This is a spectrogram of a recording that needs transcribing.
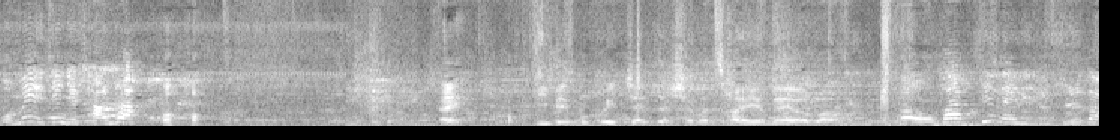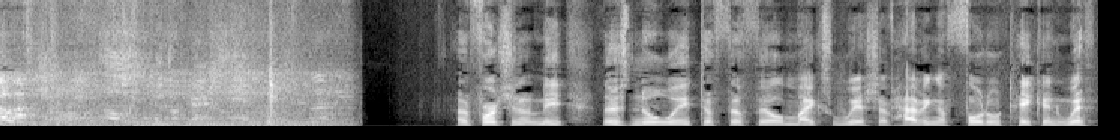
我们也进去尝尝。哎，里边不会真的什么菜也没有吧？走吧，进来你就知道了。Unfortunately, there's no way to fulfill Mike's wish of having a photo taken with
